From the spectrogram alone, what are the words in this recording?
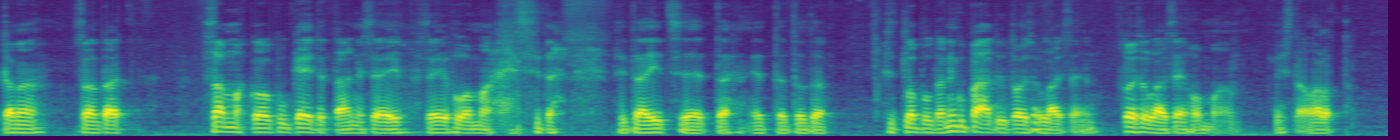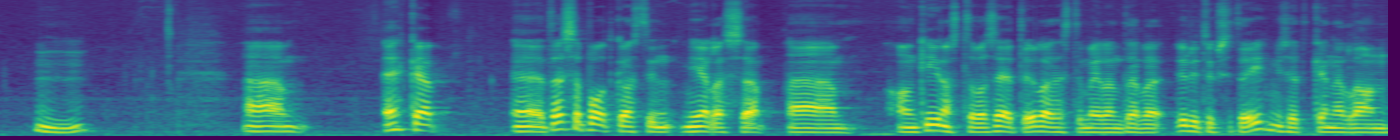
tämä, sanotaan, että sammakkoa kun keitetään, niin se ei, se ei huomaa sitä, sitä itse, että, että tota, sitten lopulta niin kuin päätyy toisenlaiseen, toisenlaiseen hommaan, mistä on aloittanut. Mm-hmm. Ähm, ehkä äh, tässä podcastin mielessä äh, on kiinnostava se, että yleisesti meillä on täällä yritykset ja ihmiset, kenellä on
